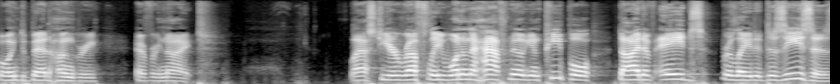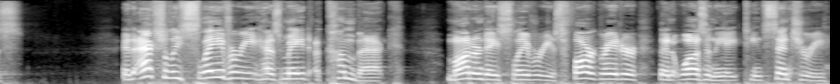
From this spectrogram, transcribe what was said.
going to bed hungry every night. Last year, roughly one and a half million people died of AIDS related diseases. And actually, slavery has made a comeback. Modern day slavery is far greater than it was in the 18th century.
